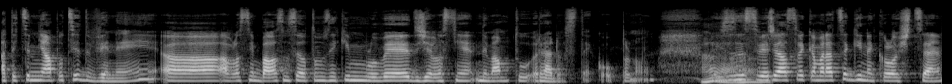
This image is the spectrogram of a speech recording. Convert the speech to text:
a teď jsem měla pocit viny a, a vlastně bála jsem se o tom s někým mluvit, že vlastně nemám tu radost jako úplnou. Ah. Takže jsem se svěřila své kamarádce ginekoložce,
